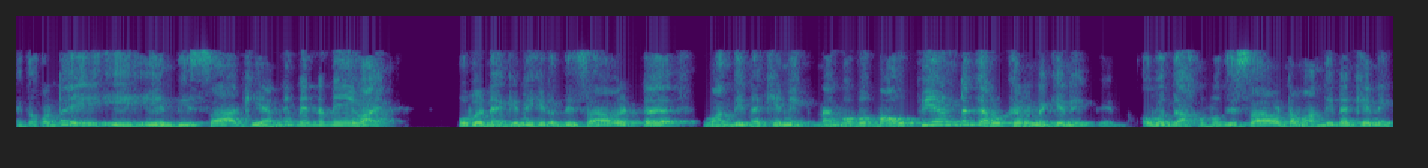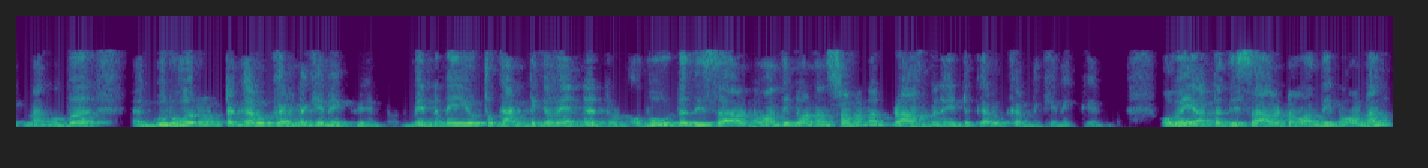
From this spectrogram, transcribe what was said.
එතකොට මේ මේ දිසා කියන්නේ මෙන්න මේවයි. ඔබ නැගෙනහිර දිශාවට වඳින කෙනෙක් නම් ඔබ මව්පියන්ට ගරු කරන කෙනෙක් වෙන්න. ඔබ දකුණු දිශාවට වඳින කෙනෙක් නම් ඔබ ගුරුවරුන්ට ගරු කරන කෙනෙක් වෙන්න ඕන. මෙන්න මේ යුතුයකම් ටික වෙන්නට ඕන. ඔබ උඩ දිශාවට වඳිනවා නම් ශ්‍රමණ බ්‍රාහ්මණයට ගරු කරන කෙනෙක් වෙන්න. ඔබ යට දිශාවට වඳිනවා නම්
